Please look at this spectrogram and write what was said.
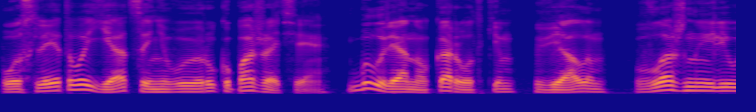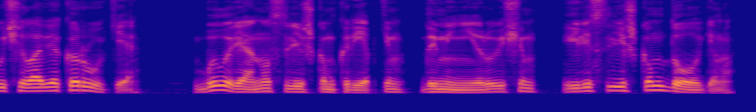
После этого я оцениваю рукопожатие. Было ли оно коротким, вялым, влажные ли у человека руки, было ли оно слишком крепким, доминирующим или слишком долгим,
